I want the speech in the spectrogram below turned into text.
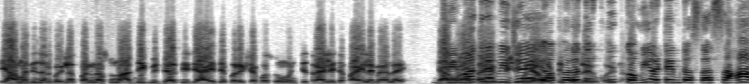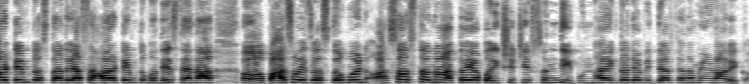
यामध्ये जर बघितलं पन्नासहून अधिक विद्यार्थी जे आहे ते परीक्षेपासून वंचित राहिल्याचं पाहायला मिळालंय. मात्र विजय खरं तर खूप कमी अटेम्प्ट असतात. सहा अटेम्प्ट असतात. या सहा अटेम्प्ट मध्येच त्यांना पास व्हायचं असतं. पण असं असताना आता या परीक्षेची संधी पुन्हा एकदा त्या विद्यार्थ्यांना मिळणार आहे का?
